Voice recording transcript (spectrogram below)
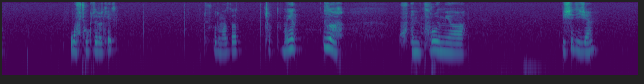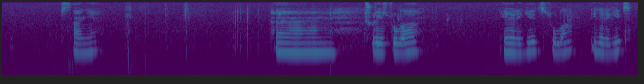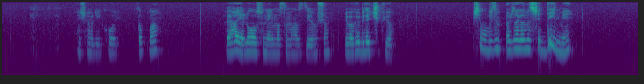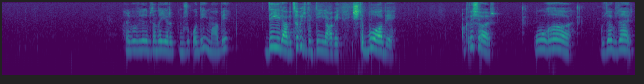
Uf çok güzel hareket. Düşüyordum az daha. Çaktırmayın. Uf ben bir proyum ya. Bir şey diyeceğim. Bir saniye. Hmm. Şurayı sula. İleri git. Sula. İleri git. Aşağıya koy. Zıpla. Ve hayırlı olsun elmasımız diyormuşum. Bir bakıyor bir de çıkıyor. Şimdi bu bizim önceden gelmesi şey değil mi? Hani bu videoda bir tane daha yarık bulmuştuk. O değil mi abi? Değil abi. Tabii ki de değil abi. İşte bu abi. Arkadaşlar. Oha. Güzel güzel.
